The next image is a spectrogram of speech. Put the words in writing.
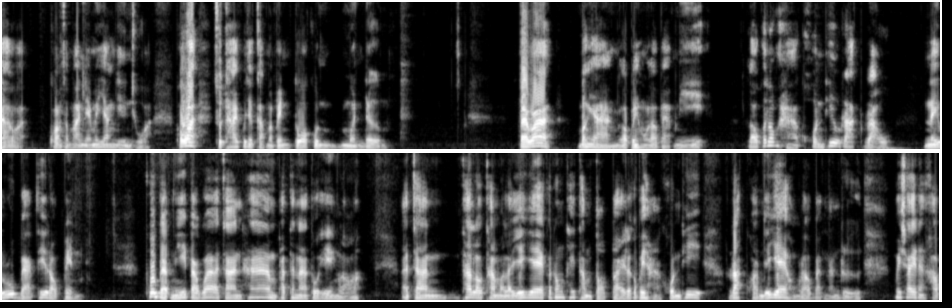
ยาวอะความสัมพันธ์เนี้ยไม่ยั่งยืนชัวร์เพราะว่าสุดท้ายคุณจะกลับมาเป็นตัวคุณเหมือนเดิม แปลว่าบางอย่างเราเป็นของเราแบบนี้ เราก็ต้องหาคนที่รักเราในรูปแบบที่เราเป็น พูดแบบนี้แปลว่าอาจารย์ห้ามพัฒนาตัวเองเหรอ อาจารย์ถ้าเราทำอะไรแย่ ๆ ก็ต้องให้ทำต่อไป แล้วก็ไปหาคนที่รักความแย่ๆของเราแบบนั้นหรือไม่ใช่นะครับ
